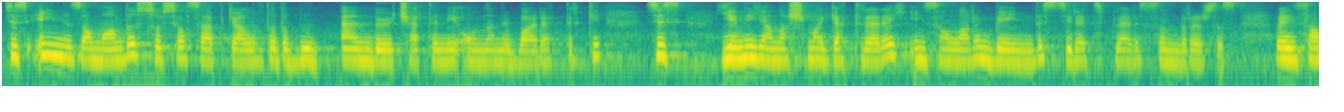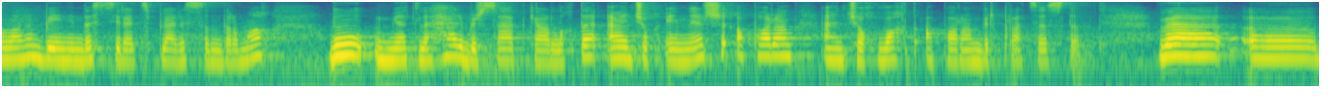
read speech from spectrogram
siz eyni zamanda sosial sahibkarlıqda da bu ən böyük çətinlik ondan ibarətdir ki, siz yeni yanaşma gətirərək insanların beynində stereotipləri sındırırsınız və insanların beynində stereotip prinsipləri sındırmaq bu ümumiyyətlə hər bir sahibkarlıqda ən çox enerji aparan, ən çox vaxt aparan bir prosesdir. Və ə, e,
